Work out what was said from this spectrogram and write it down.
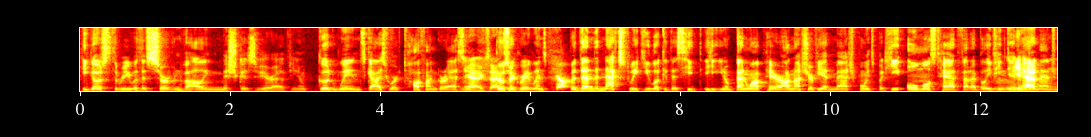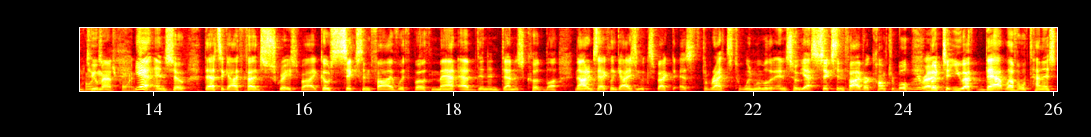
He goes three with a serve and volleying Mishka Zverev. You know, good wins, guys who are tough on grass. and Yeah, Those are great wins. Yep. But then the next week you look at this. He, he you know, Benoit Paire. I'm not sure if he had match points, but he almost had Fed. I believe he did Mm, he have had match mm, two match points. Yeah, and so that's a guy Fed scrapes by. Goes six and five with both Matt Ebden and Denis Kudla. Not exactly guys you expect as threats to win Wimbledon. And so yes, six and five are comfortable. You're right. But to, you have that level of tennis,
